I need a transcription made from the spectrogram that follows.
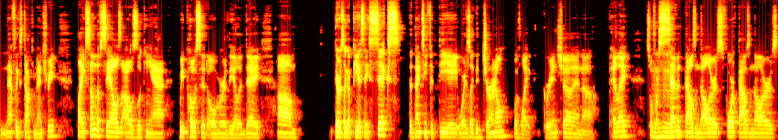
Netflix documentary. Like some of the sales I was looking at, we posted over the other day. Um, there was like a PSA six, the 1958, where it's like the journal with like Garrincha and uh, Pele. So for Mhm. seven thousand dollars, four thousand dollars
